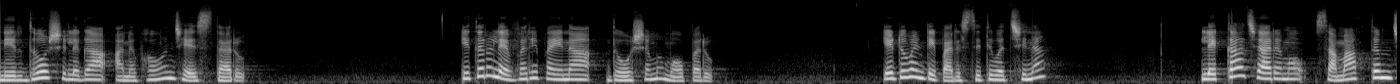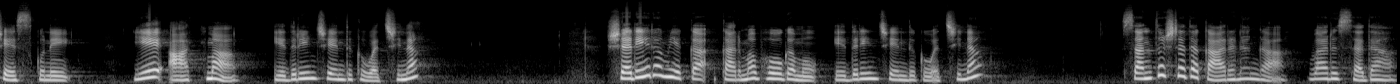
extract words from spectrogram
నిర్దోషులుగా అనుభవం చేస్తారు. ఇతరులెవ్వరిపైన దోషము మోపరు. ఎటువంటి పరిస్థితి వచ్చినా లెక్కాచారము సమాప్తం చేసుకునే ఏ ఆత్మ ఎదిరించేందుకు వచ్చినా శరీరం యొక్క కర్మభోగము ఎదిరించేందుకు వచ్చినా సంతుష్టత కారణంగా వారు సదా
